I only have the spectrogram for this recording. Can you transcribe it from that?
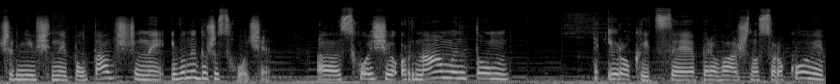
Чернівщини і Полтавщини, і вони дуже схожі. Е, Схожі орнаментом. І роки це переважно 40-ві,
